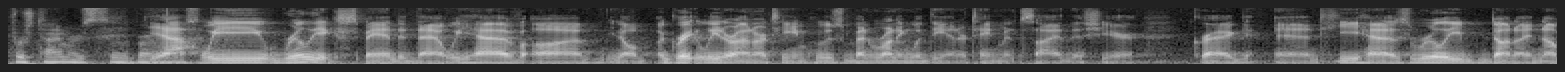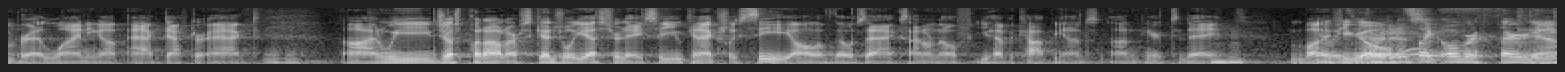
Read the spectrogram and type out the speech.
first timers to the Yeah, we really expanded that. We have, uh, you know, a great leader on our team who's been running with the entertainment side this year, Greg, and he has really done a number at lining up act after act. Uh, and we just put out our schedule yesterday, so you can actually see all of those acts. I don't know if you have a copy on on here today, but Yeah, if you do. go, It's like over 30, Yeah.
